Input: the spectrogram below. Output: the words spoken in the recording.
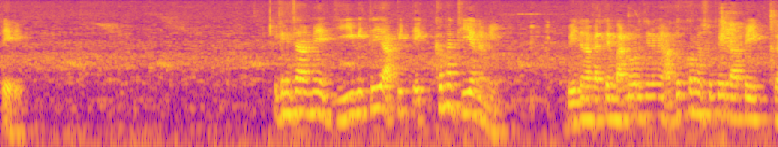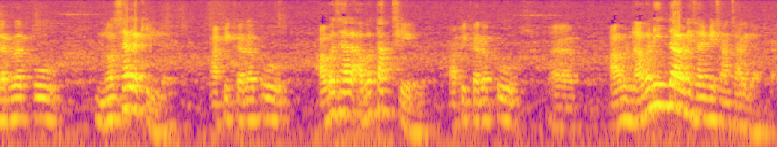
තේරෙයි. ඒක නිසා මේ ජීවිතයේ අපිත් එක්කම තියෙන මේ වේදනාව පැත්තෙන් බලනකොට තියෙන මේ අදුක්කම සුඛයට අපි කරපු නොසලකිල්ල අපි කරපු අවසල අව탁සීරු අපි කරපු ආව නවනින්දාව නිසා මේ සංසාරේ ගත කරන්නේ.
